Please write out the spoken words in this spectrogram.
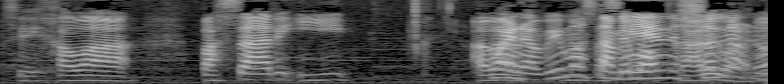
se dejaba pasar y... a ver, bueno, vimos también, cargo, yo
